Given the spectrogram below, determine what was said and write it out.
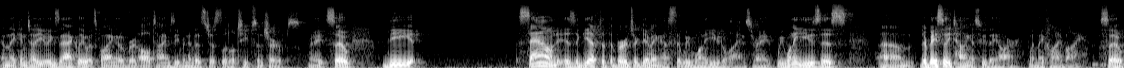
and they can tell you exactly what's flying over at all times, even if it's just little cheeps and chirps, right? So the sound is a gift that the birds are giving us that we want to utilize, right? We want to use this. Um, they're basically telling us who they are when they fly by. So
